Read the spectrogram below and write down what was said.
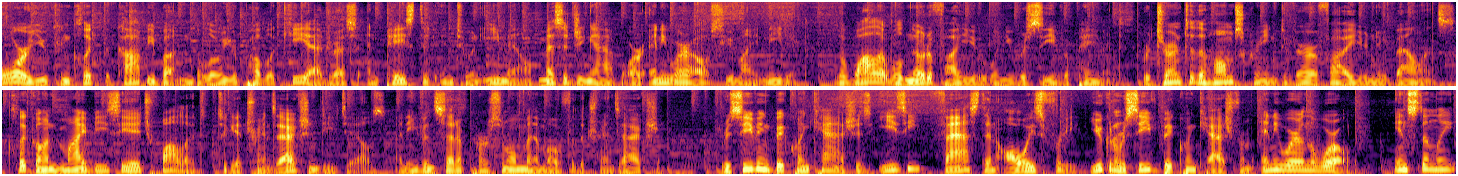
Or you can click the copy button below your public key address and paste it into an email, messaging app, or anywhere else you might need it. The wallet will notify you when you receive a payment. Return to the home screen to verify your new balance. Click on My BCH Wallet to get transaction details and even set a personal memo for the transaction. Receiving Bitcoin Cash is easy, fast, and always free. You can receive Bitcoin Cash from anywhere in the world instantly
